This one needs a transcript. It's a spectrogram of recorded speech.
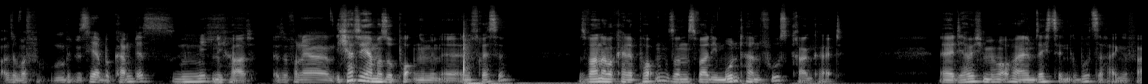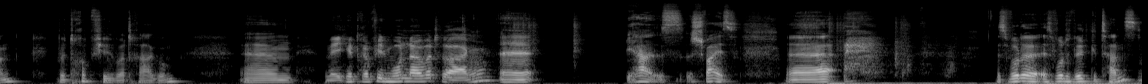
also was bisher bekannt ist, nicht. Nicht hart. Also von der. Ich hatte ja mal so Pocken in, äh, in der Fresse. Das waren aber keine Pocken, sondern es war die Mund-Hand-Fuß-Krankheit. Äh, die habe ich mir mal auf einem 16. Geburtstag eingefangen. Über Tröpfchenübertragung. Ähm, Welche Tröpfchen wurden da übertragen? Äh, ja, es ist Schweiß. Äh, es, wurde, es wurde wild getanzt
